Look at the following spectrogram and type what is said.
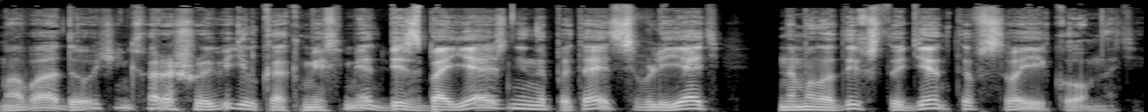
Мавада очень хорошо видел, как Мехмед безбоязненно пытается влиять на молодых студентов в своей комнате.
